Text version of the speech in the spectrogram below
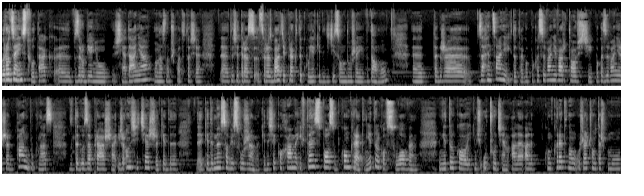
rodzeństwu, tak, e, w zrobieniu śniadania. U nas na przykład to się, e, to się teraz coraz bardziej praktykuje, kiedy dzieci są dłużej w domu. E, Także zachęcanie ich do tego, pokazywanie wartości, pokazywanie, że Pan Bóg nas do tego zaprasza i że On się cieszy, kiedy, kiedy my sobie służymy, kiedy się kochamy i w ten sposób konkretny, nie tylko słowem, nie tylko jakimś uczuciem, ale, ale konkretną rzeczą też Mu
